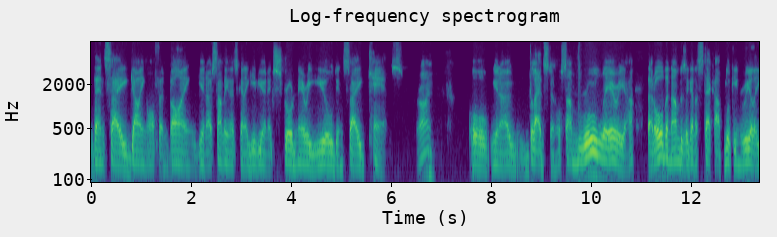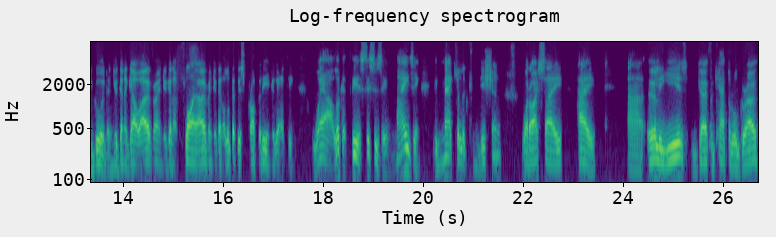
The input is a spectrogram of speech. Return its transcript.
than say going off and buying, you know, something that's going to give you an extraordinary yield in say Cairns, right? Mm. Or, you know, Gladstone or some rural area that all the numbers are going to stack up looking really good. And you're going to go over and you're going to fly over and you're going to look at this property and you're going to think, wow, look at this. This is amazing, immaculate condition. What I say, hey, uh, early years, go for capital growth,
